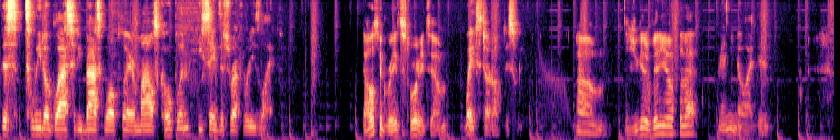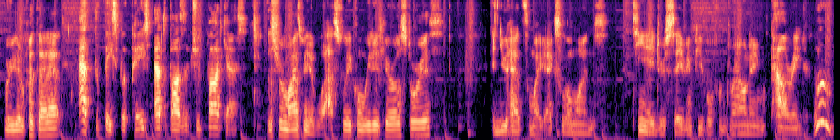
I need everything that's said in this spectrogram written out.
this Toledo Glass City basketball player, Miles Copeland, he saved this referee's life. That was a great story, Tim. Way to start off this week. Um, did you get a video for that? Man, you know I did. Where are you going to put that at? At the Facebook page, at the Positive Truth Podcast. This reminds me of last week when we did hero stories, and you had some like excellent ones. Teenagers saving people from drowning. Power Ranger. Woo!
